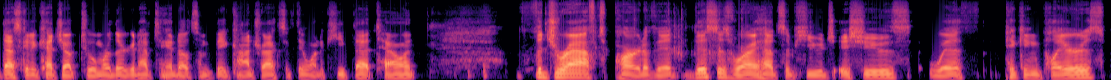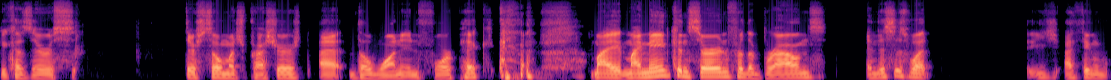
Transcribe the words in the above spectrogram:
that's going to catch up to them, where they're going to have to hand out some big contracts if they want to keep that talent. The draft part of it, this is where I had some huge issues with picking players because there was there's so much pressure at the one in four pick. my my main concern for the Browns, and this is what I think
